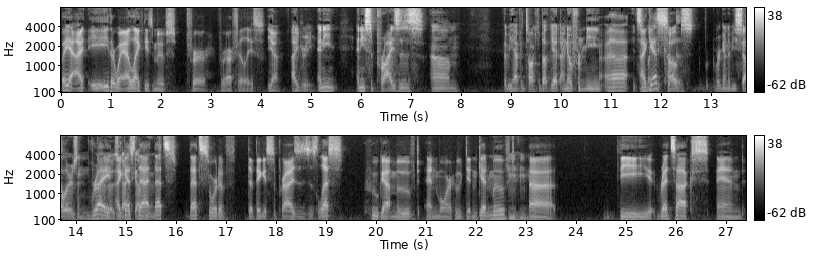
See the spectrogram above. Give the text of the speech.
but yeah, I, e- either way, I like these moves for for our Phillies. yeah, I agree. Any any surprises um, that we haven't talked about yet? I know for me, Uh, I like guess the Cubs were going to be sellers, and right. those I guess that moved. that's that's sort of the biggest surprises is less who got moved and more who didn't get moved. Mm-hmm. Uh, the Red Sox and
